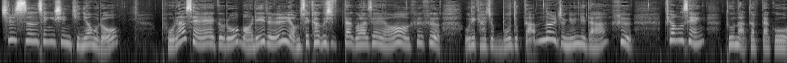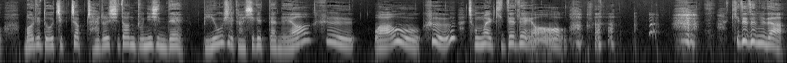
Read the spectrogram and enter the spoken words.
칠순 생신 기념으로 보라색으로 머리를 염색하고 싶다고 하세요. 흐흐. 우리 가족 모두 깜놀 중입니다. 흐. 평생 돈 아깝다고 머리도 직접 자르시던 분이신데 미용실 가시겠다네요. 흐. 와우. 흐. 정말 기대돼요. 기대됩니다.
